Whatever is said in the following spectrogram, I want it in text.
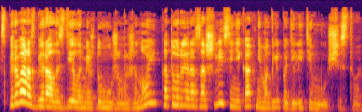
Сперва разбиралось дело между мужем и женой, которые разошлись и никак не могли поделить имущество.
